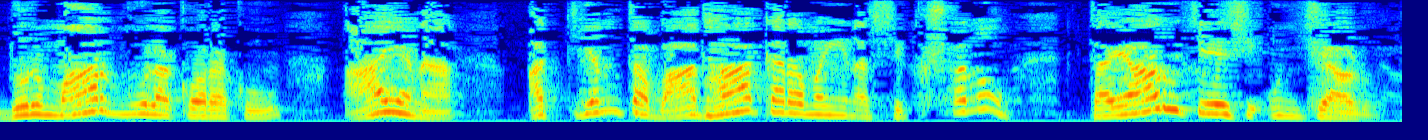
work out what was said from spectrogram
దుర్మార్గుల కొరకు ఆయన అత్యంత బాధాకరమైన శిక్షను తయారు చేసి ఉంచాడు.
